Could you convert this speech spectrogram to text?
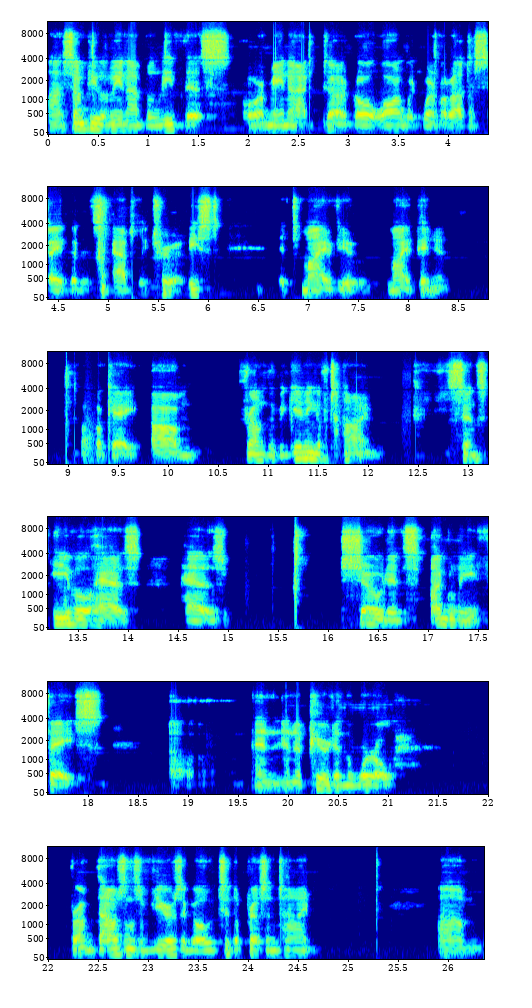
Uh, some people may not believe this or may not uh, go along with what I'm about to say, but it's absolutely true. At least it's my view, my opinion. Okay, um, from the beginning of time, since evil has has showed its ugly face uh, and, and appeared in the world from thousands of years ago to the present time, um,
